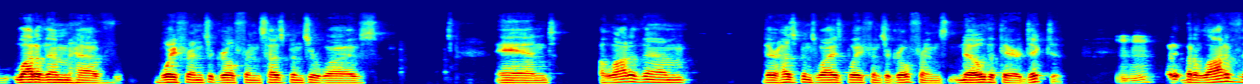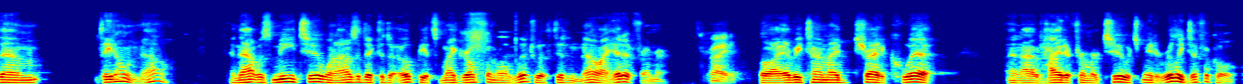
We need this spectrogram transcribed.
A lot of them have boyfriends or girlfriends, husbands or wives, and a lot of them, their husbands, wives, boyfriends, or girlfriends know that they're addicted, hmm but, but a lot of them, they don't know. And that was me too when I was addicted to opiates. My girlfriend I lived with didn't know. I hid it from her. Right. So I, every time I'd try to quit, and I would hide it from her too, which made it really difficult.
